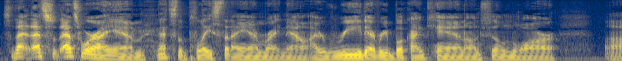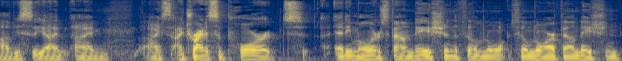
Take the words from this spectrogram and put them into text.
So that that's that's where I am. That's the place that I am right now. I read every book I can on film noir. Uh, obviously, I, I I I try to support Eddie Muller's foundation, the Film Noir, Film Noir Foundation.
